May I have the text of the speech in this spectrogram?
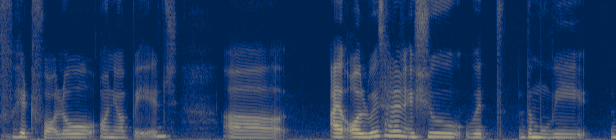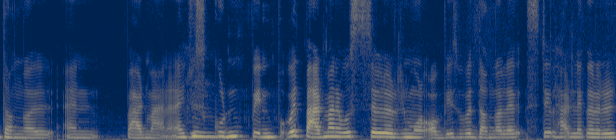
f- hit follow on your page. Uh, I always had an issue with the movie Dangal and Padman, and I just Hmm. couldn't pin. With Padman, it was still a little more obvious. But with Dangal, I still had like a little.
